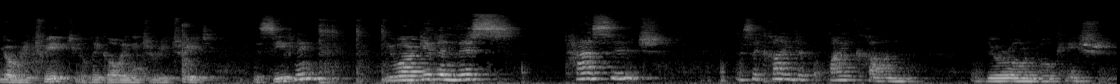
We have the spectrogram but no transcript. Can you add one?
your retreat? You'll be going into retreat this evening. You are given this passage as a kind of icon of your own vocation.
